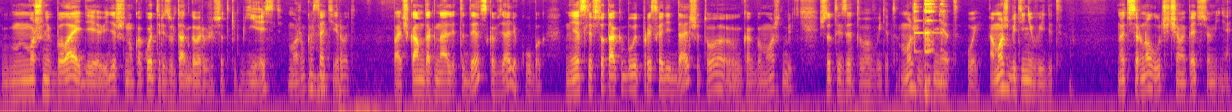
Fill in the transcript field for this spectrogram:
может у них была идея, видишь, ну какой-то результат, говорю же, все-таки есть, можем констатировать. Угу по очкам догнали ТДСК, взяли кубок. Но если все так и будет происходить дальше, то, как бы, может быть, что-то из этого выйдет. Может быть, нет. Ой, а может быть и не выйдет. Но это все равно лучше, чем опять все менять.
